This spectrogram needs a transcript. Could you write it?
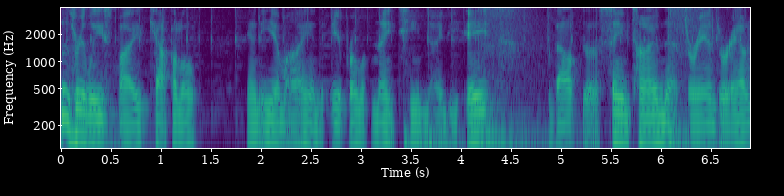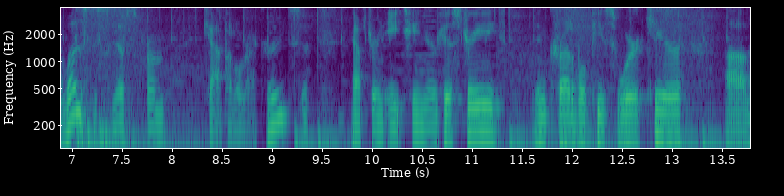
was released by Capitol and EMI in April of 1998, about the same time that Duran Duran was dismissed from Capitol Records after an 18 year history. Incredible piece of work here. Um,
